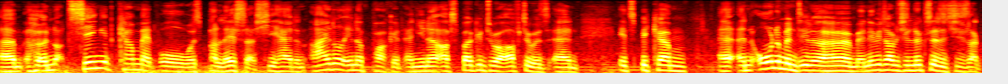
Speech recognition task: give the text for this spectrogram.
um, her not seeing it come at all was Palesa. She had an idol in her pocket and you know, I've spoken to her afterwards and it's become a, an ornament in her home and every time she looks at it she's like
